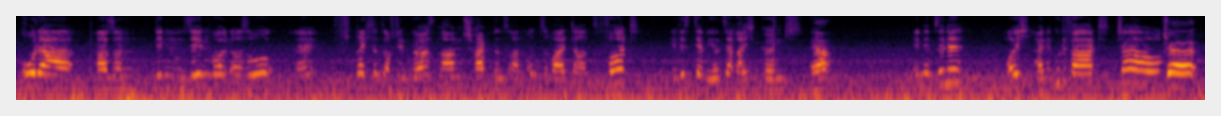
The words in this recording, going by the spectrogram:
oder mal so ein Ding sehen wollt oder so, ne, sprecht uns auf den Börsen an, schreibt uns an und so weiter und so fort. Ihr wisst ja, wie ihr uns erreichen könnt. ja, In dem Sinne, euch eine gute Fahrt. Ciao. tschö.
